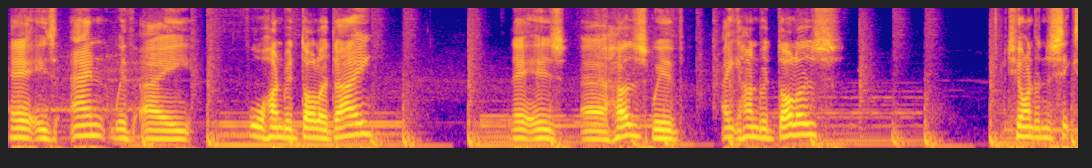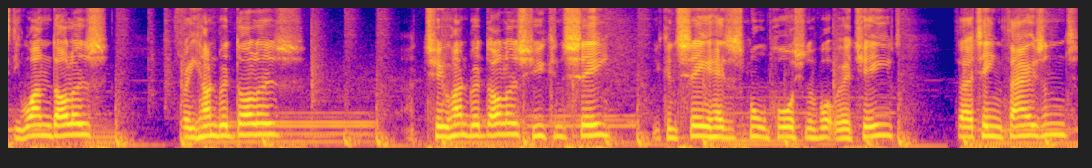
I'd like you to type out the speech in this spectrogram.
Here is Anne with a $400 day. There is uh, Huz with $800. $261, $300, $200. You can see, you can see here's a small portion of what we achieved. 13,000,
